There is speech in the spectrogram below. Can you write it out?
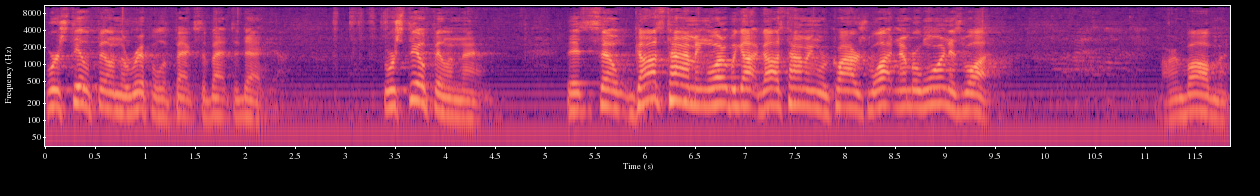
we're still feeling the ripple effects of that today. We're still feeling that. So God's timing, what do we got? God's timing requires what? Number one is what? Our involvement.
